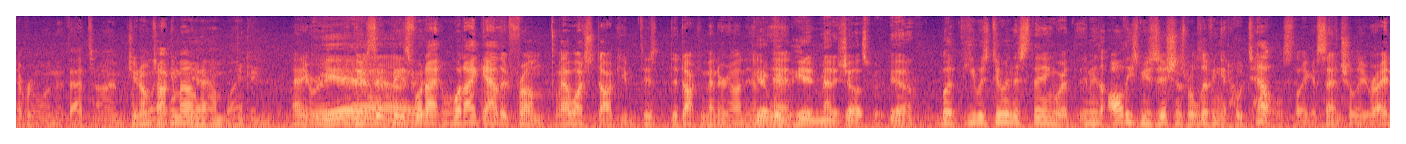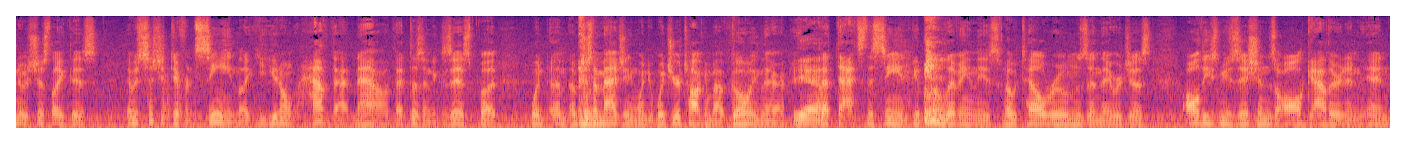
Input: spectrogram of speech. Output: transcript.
everyone at that time. Do you know what I'm talking about? Yeah, I'm blanking. Anyway, there's a piece. What I what I gathered from I watched the docu the documentary on him. Yeah, we, and- he didn't manage us, but yeah. But he was doing this thing where I mean, all these musicians were living at hotels, like essentially, right? And it was just like this. It was such a different scene. Like you, you don't have that now. That doesn't exist. But when I'm, I'm just imagining when what you're talking about going there, Yeah. that that's the scene. People are living in these hotel rooms, and they were just all these musicians all gathered and and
